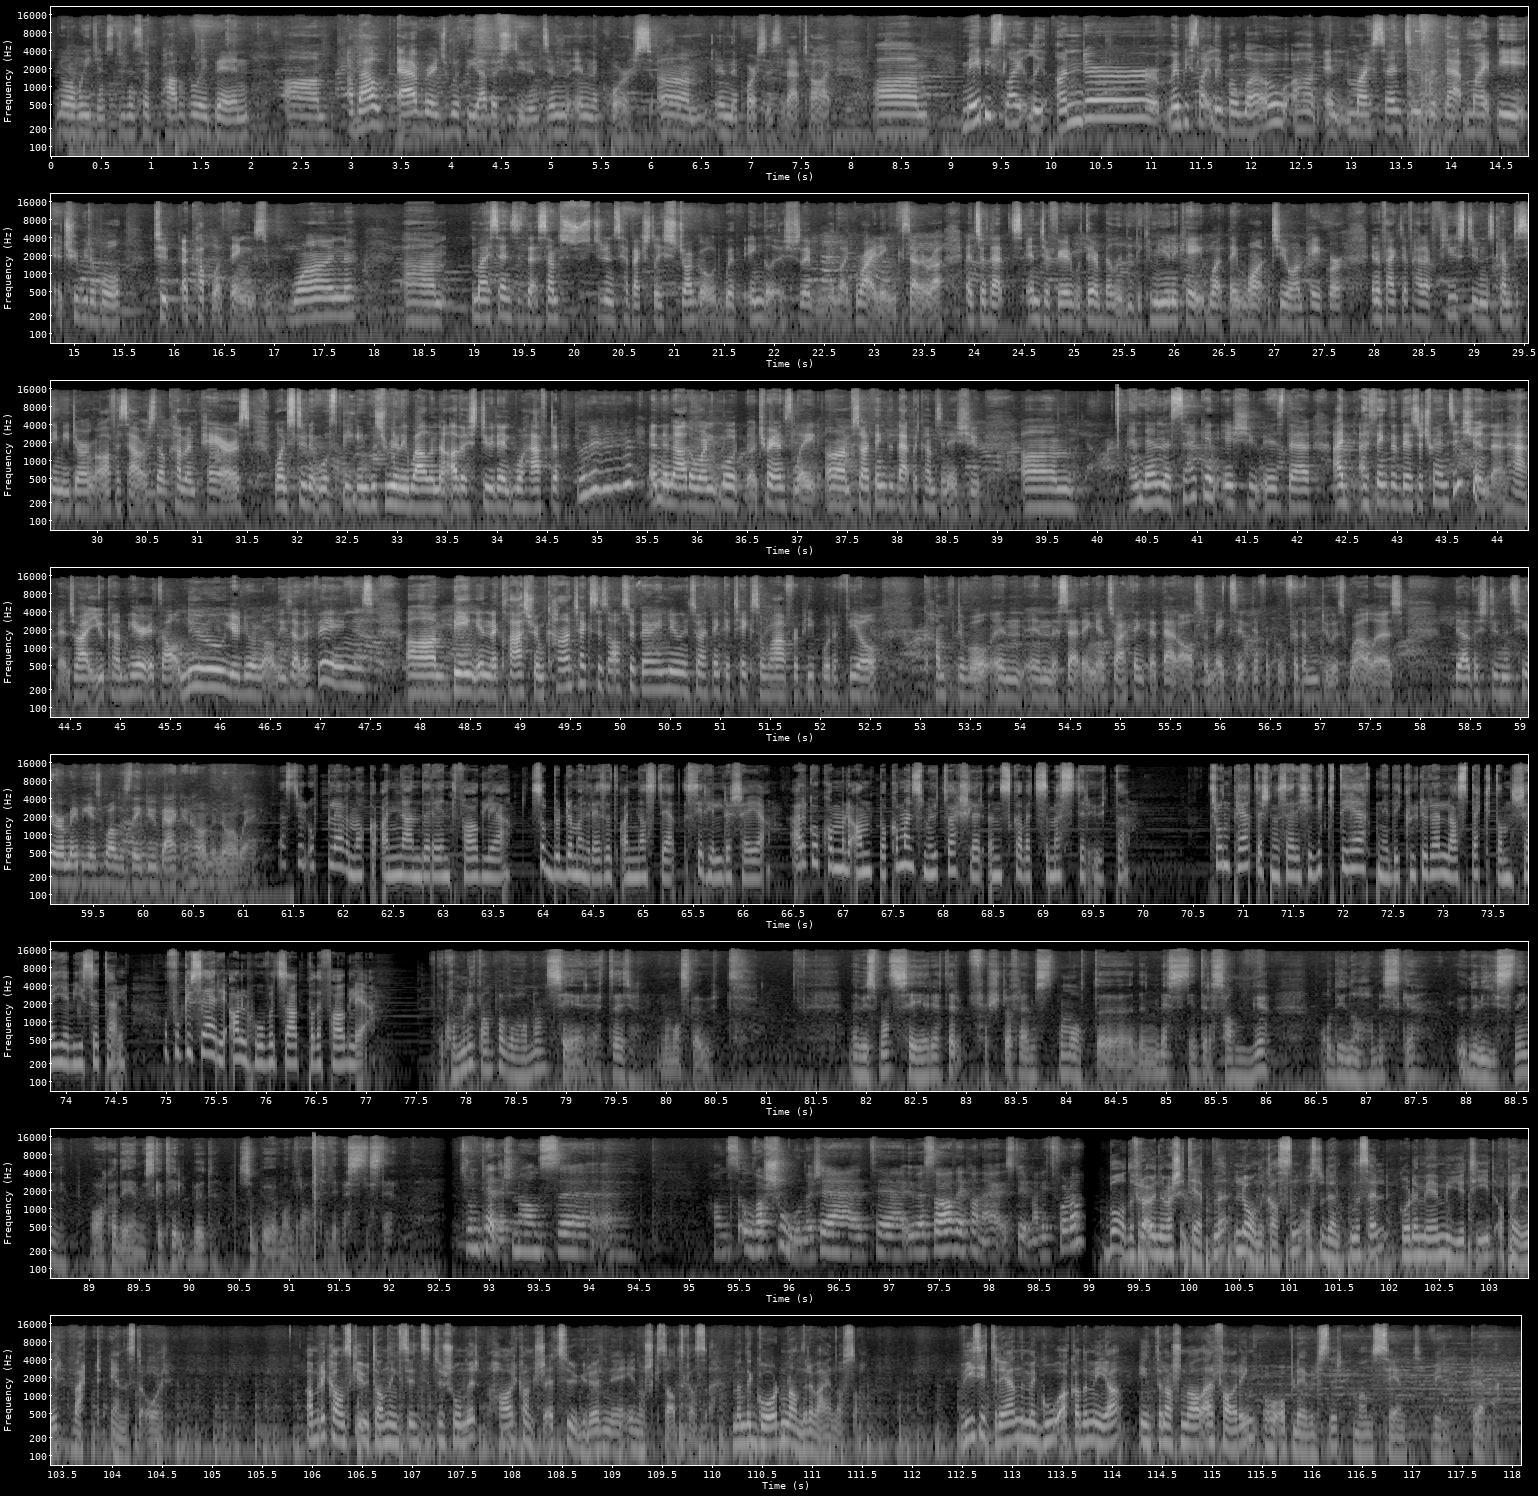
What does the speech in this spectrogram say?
Norwegian students have probably been um, about average with the other students in, in the course, um, in the courses that I've taught. Um, maybe slightly under, maybe slightly below, um, and my sense is that that might be attributable to a couple of things. One, um, my sense is that some students have actually struggled with English, like writing, etc., and so that's interfered with their ability to communicate what they want to on paper. And in fact, I've had a few students come to see me during office hours. They'll come in pairs. One student will speak English really well, and the other student will have to, and then the other one will translate. Um, so I think that that becomes an issue. Um, and then the second issue is that I, I, think that there's a transition that happens, right? You come here, it's all new, you're doing all these other things. Um, being in the classroom context is also very new, and so I think it takes a while for people to feel comfortable in, in the setting. And so I think that that also makes it difficult for them to do as well as the other students here, or maybe as well as they do back at home in Norway. Hvis du vil oppleve noe annet enn det rent faglige, så burde man reise et annet sted, sier Hilde Skeie. Ergo kommer det an på hva man som utveksler ønsker av et semester ute. Trond Petersen ser ikke viktigheten i de kulturelle aspektene Skeie viser til, og fokuserer i all hovedsak på det faglige. Det kommer litt an på hva man ser etter når man skal ut. Men hvis man ser etter først og fremst på en måte den mest interessante og dynamiske undervisning og akademiske tilbud, så bør man dra til de beste stedene. Trond Pedersen og hans hans ovasjoner til, til, USA, det kan jeg styre meg litt for, da. Både fra universitetene, Lånekassen og studentene selv går det med mye tid og penger hvert eneste år. Amerikanske utdanningsinstitusjoner har kanskje et sugerør ned i norsk statskasse, men det går den andre veien også. Vi sitter igjen med god akademia, internasjonal erfaring og opplevelser man sent vil glemme.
